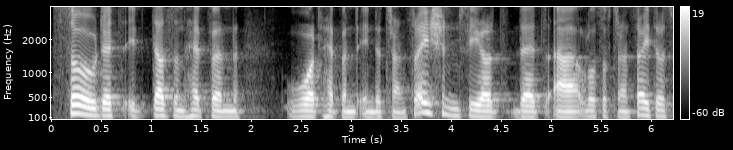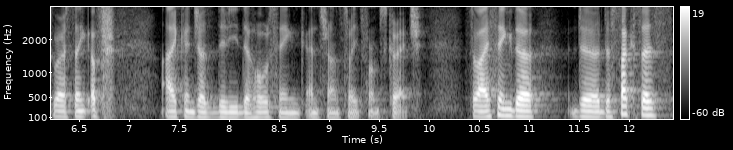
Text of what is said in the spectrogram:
so that it doesn't happen what happened in the translation field, that uh, lots of translators were saying, I can just delete the whole thing and translate from scratch. So I think the, the, the success,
